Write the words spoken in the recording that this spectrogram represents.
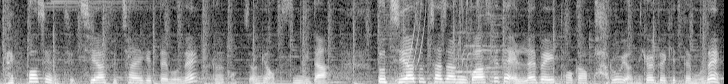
100% 지하 주차이기 때문에 그럴 걱정이 없습니다. 또 지하 주차장과 세대 엘리베이터가 바로 연결되기 때문에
